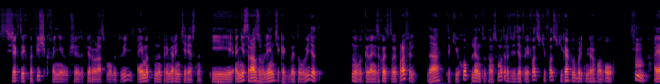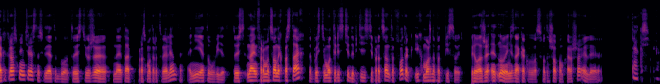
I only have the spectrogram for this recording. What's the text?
всех твоих подписчиков, они вообще это первый раз могут увидеть, а им это, например, интересно. И они сразу в ленте как бы это увидят, ну вот когда они заходят в твой профиль, да, такие хоп, ленту там смотрят, везде твои фоточки, фоточки, как выбрать микрофон. О, хм, а я как раз, мне интересно всегда это было. То есть уже на этапе просмотра твоей ленты они это увидят. То есть на информационных постах, допустим, от 30 до 50% фоток, их можно подписывать. Приложение, ну, я не знаю, как у вас с фотошопом хорошо или Так себе.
